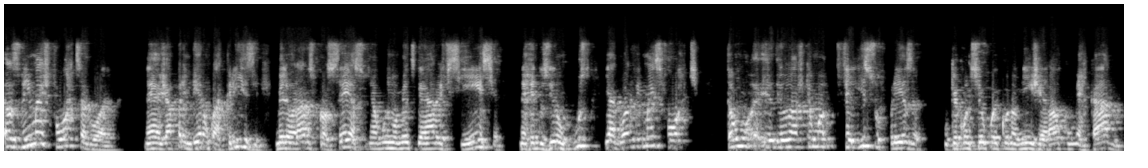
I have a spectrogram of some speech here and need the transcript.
elas vêm mais fortes agora. Né, já aprenderam com a crise, melhoraram os processos, em alguns momentos ganharam eficiência, né, reduziram o custo, e agora vem mais forte. Então, eu, eu acho que é uma feliz surpresa o que aconteceu com a economia em geral, com o mercado,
